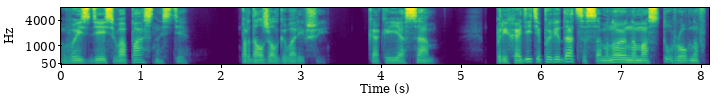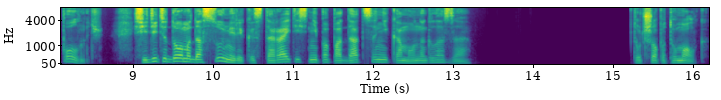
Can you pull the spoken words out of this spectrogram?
«Вы здесь в опасности», — продолжал говоривший, — «как и я сам. Приходите повидаться со мною на мосту ровно в полночь. Сидите дома до сумерек и старайтесь не попадаться никому на глаза. Тут шепот умолк.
